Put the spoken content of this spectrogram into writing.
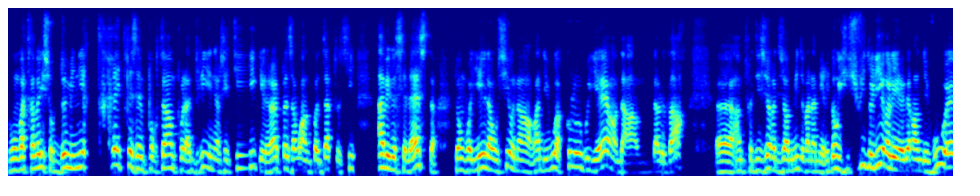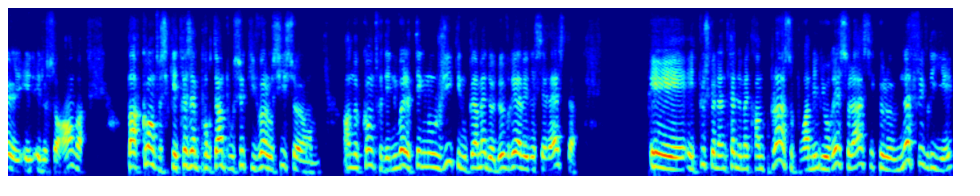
où on va travailler sur deux menhirs très, très importants pour la grille énergétique, et là, peut avoir un contact aussi avec le céleste. Donc, vous voyez, là aussi, on a un rendez-vous à Colobrières, dans, dans le Var, euh, entre 10h et 10h30 devant la mairie. Donc, il suffit de lire les, rendez-vous hein, et, de se rendre. Par contre, ce qui est très important pour ceux qui veulent aussi se rendre compte des nouvelles technologies qui nous permettent de d'œuvrer avec le céleste, et, tout ce qu'on est en train de mettre en place pour améliorer cela, c'est que le 9 février,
